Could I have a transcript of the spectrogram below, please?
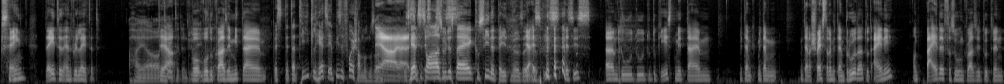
gesehen, Dated and Related. Ah ja, Ja, wo, wo du quasi mit deinem. Das, der, der Titel hört sich ein bisschen falsch an, muss man sagen. Ja, ja, Es es hört sich so an, es als würdest du deine Cousine daten oder so. Ja, es ist, es ist ähm, du, du, du, du gehst mit deinem, mit deinem, mit deinem, mit deiner Schwester oder mit deinem Bruder dort eine und beide versuchen quasi dort drin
